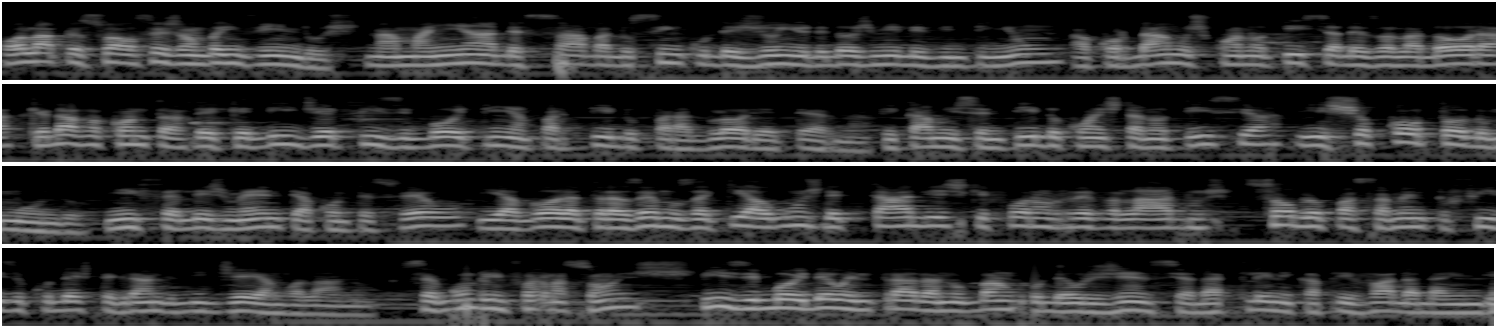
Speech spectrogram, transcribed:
Olá pessoal, sejam bem-vindos. Na manhã de sábado 5 de junho de 2021, acordamos com a notícia desoladora que dava conta de que DJ Pizzy Boy tinha partido para a glória eterna. Ficamos sentidos com esta notícia e chocou todo mundo. Infelizmente aconteceu e agora trazemos aqui alguns detalhes que foram revelados sobre o passamento físico deste grande DJ angolano. Segundo informações, Pizzy Boy deu entrada no banco de urgência da clínica privada da Índia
